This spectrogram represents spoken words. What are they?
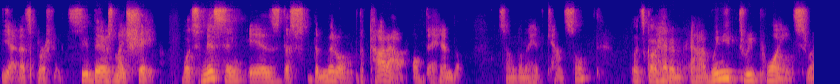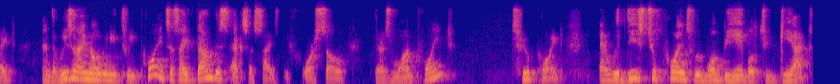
Yeah, that's perfect. See, there's my shape. What's missing is the, the middle, the cutout of the handle. So I'm going to hit cancel. Let's go ahead and uh, we need three points, right? And the reason I know we need three points is I've done this exercise before. So there's one point, two point, and with these two points, we won't be able to get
